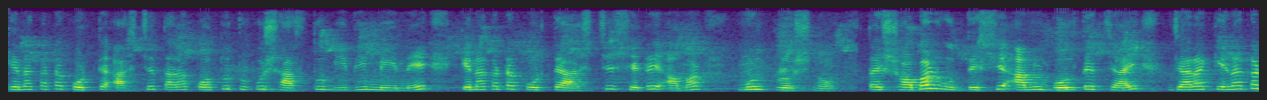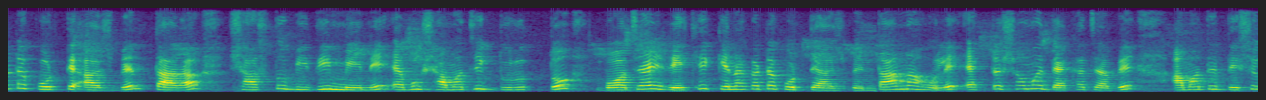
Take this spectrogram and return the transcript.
কেনাকাটা করতে আসছে, তারা কতটুকু স্বাস্থ্যবিধি মেনে কেনাকাটা করতে আসছে সেটাই আমার মূল প্রশ্ন। তাই সবার উদ্দেশ্যে আমি বলতে চাই, যারা কেনাকাটা করতে আসবেন, তারা স্বাস্থ্যবিধি মেনে এবং সামাজিক দূরত্ব বজায় রেখে কেনাকাটা করতে আসবেন। তা না হলে একটা সময় দেখা যাবে আমাদের দেশে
